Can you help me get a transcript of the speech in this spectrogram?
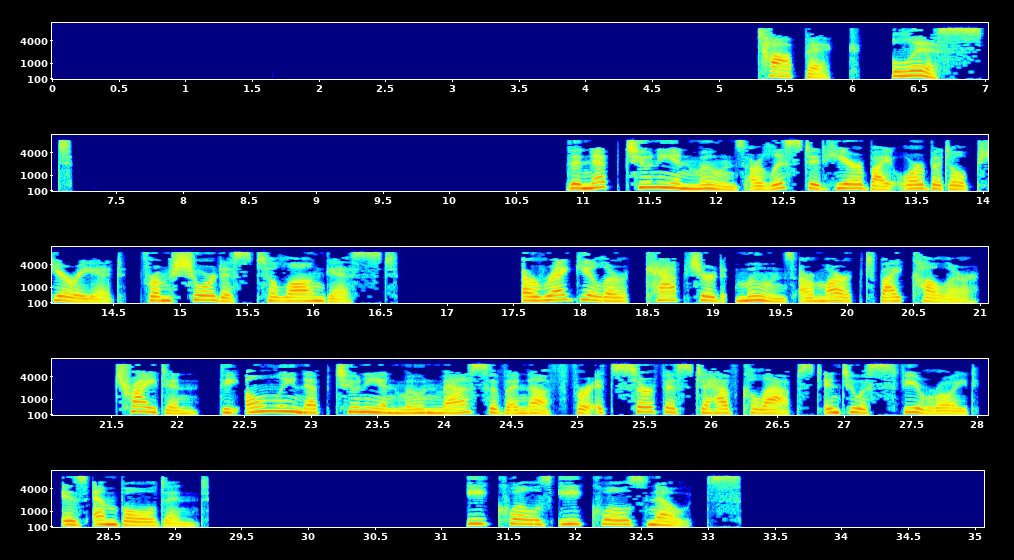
Topic. List The Neptunian moons are listed here by orbital period, from shortest to longest. Irregular, captured moons are marked by color. Triton, the only Neptunian moon massive enough for its surface to have collapsed into a spheroid, is emboldened. Notes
